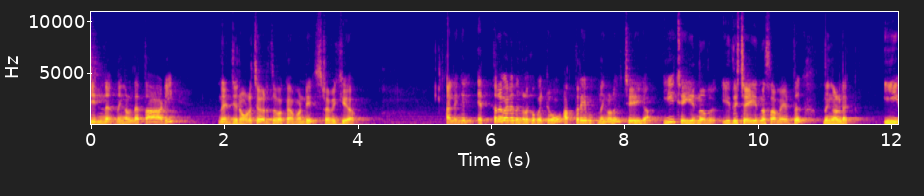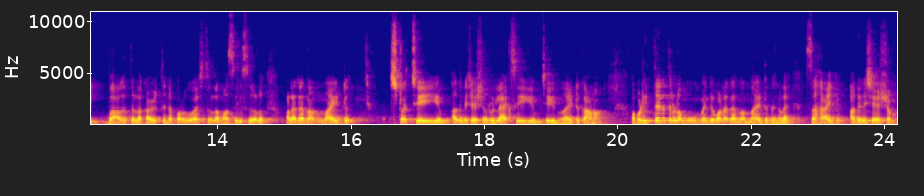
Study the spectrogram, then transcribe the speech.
ചിന്ന് നിങ്ങളുടെ താടി നെഞ്ചിനോട് ചേർത്ത് വെക്കാൻ വേണ്ടി ശ്രമിക്കുക. അല്ലെങ്കിൽ എത്ര വരെ നിങ്ങൾക്ക് പറ്റുമോ അത്രയും നിങ്ങൾ ചെയ്യുക. ഈ ചെയ്യുന്നത് ഇത് ചെയ്യുന്ന സമയത്ത് നിങ്ങളുടെ ഈ ഭാഗത്തുള്ള കഴുത്തിന്റെ പുറകുവശത്തുള്ള മസിൽസുകൾ വളരെ നന്നായിട്ട് സ്ട്രെച്ച് ചെയ്യുകയും അതിനുശേഷം റിലാക്സ് ചെയ്യുകയും ചെയ്യുന്നതായിട്ട് കാണാം. അപ്പോൾ ഇത്തരത്തിലുള്ള മൂവ്മെന്റ് വളരെ നന്നായിട്ട് നിങ്ങളെ സഹായിക്കും. അതിനുശേഷം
